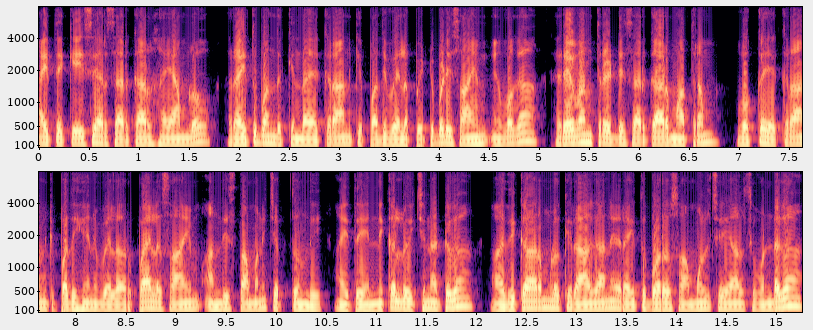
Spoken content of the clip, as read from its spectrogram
అయితే కేసీఆర్ సర్కార్ హయాంలో రైతు బంధు కింద ఎకరానికి పదివేల పెట్టుబడి సాయం ఇవ్వగా రేవంత్ రెడ్డి సర్కార్ మాత్రం ఒక్క ఎకరానికి పదిహేను వేల రూపాయల సాయం అందిస్తామని చెప్తుంది. అయితే ఎన్నికల్లో ఇచ్చినట్టుగా అధికారంలోకి రాగానే రైతు భరోసా అమలు చేయాల్సి ఉండగా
